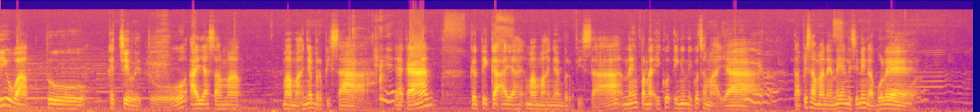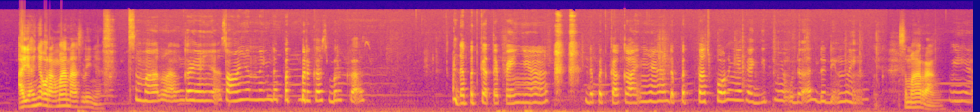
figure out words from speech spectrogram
Jadi waktu kecil itu ayah sama mamahnya berpisah, Iya. ya kan? Ketika ayah mamahnya berpisah, Neng pernah ikut ingin ikut sama ayah, Iya. tapi sama nenek yang di sini nggak boleh. Ayahnya orang mana aslinya? Semarang kayaknya soalnya neng dapat berkas-berkas dapat KTP-nya dapat kakaknya dapat paspornya kayak gitu yang udah ada di neng Semarang. iya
